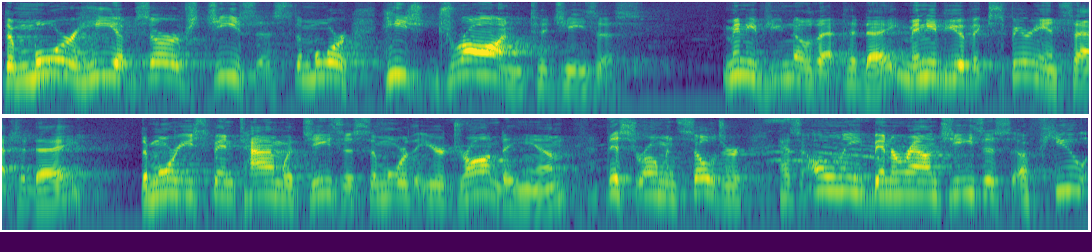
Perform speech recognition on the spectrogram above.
The more he observes Jesus, the more he's drawn to Jesus. Many of you know that today. Many of you have experienced that today. The more you spend time with Jesus, the more that you're drawn to him this Roman soldier has only been around Jesus a few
